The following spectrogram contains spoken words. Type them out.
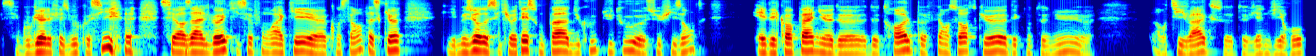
C'est Google et Facebook aussi, c'est leurs algos qui se font hacker, constamment parce que les mesures de sécurité sont pas du coup du tout, suffisantes et des campagnes de trolls peuvent faire en sorte que des contenus, heu, anti-vax deviennent viraux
